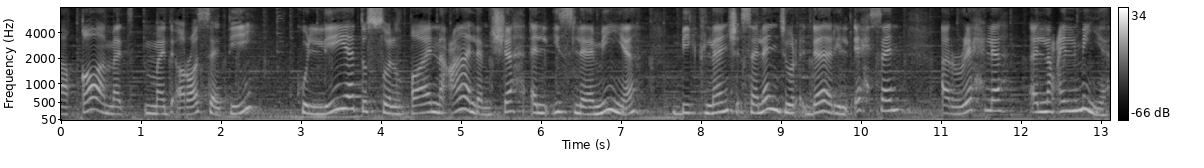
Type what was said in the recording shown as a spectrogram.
أقامت مدرستي كلية السلطان عالم شه الإسلامية بكلانش سلنجر دار الإحسان الرحلة العلمية.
